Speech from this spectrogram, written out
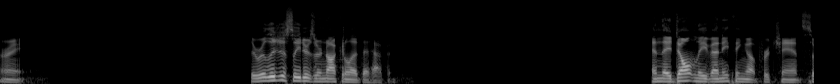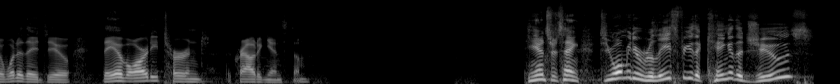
All right. The religious leaders are not going to let that happen. And they don't leave anything up for chance. So what do they do? They have already turned the crowd against them. He answered, saying, Do you want me to release for you the king of the Jews?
